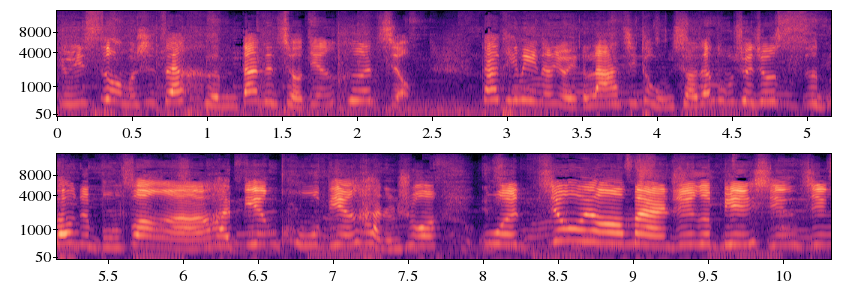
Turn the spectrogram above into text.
有一次我们是在很大的酒店喝酒。大厅里呢有一个垃圾桶，小江同学就死抱着不放啊，还边哭边喊着说：“我就要买这个变形金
